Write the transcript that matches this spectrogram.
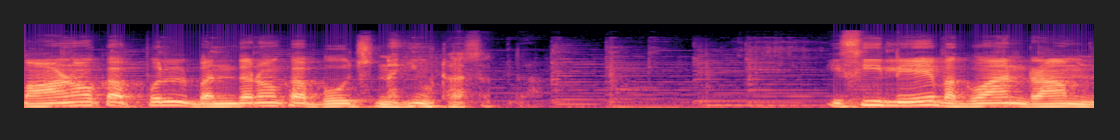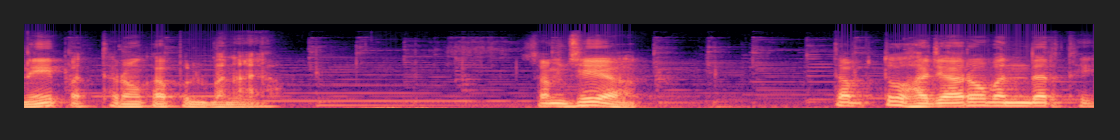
बाणों का पुल बंदरों का बोझ नहीं उठा सकता। इसीलिए भगवान राम ने पत्थरों का पुल बनाया। समझे आप? तब तो हज़ारों बंदर थे।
